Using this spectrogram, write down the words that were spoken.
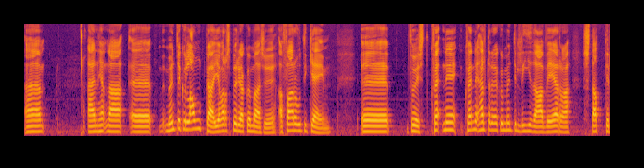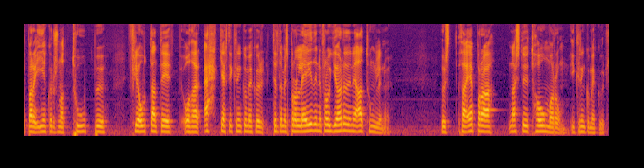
um, en hérna uh, myndi ykkur langa, ég var að spyrja Gumma þessu, að fara út í game uh, þú veist hvernig, hvernig heldur að ykkur myndi líða að vera stattir bara í einhverju svona túpu fljótandi og það er ekkert í kringum ykkur til dæmis bara leiðinni frá jörðinni að tunglinu. Þú veist, það er bara næstu tómarum í kringum ykkur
